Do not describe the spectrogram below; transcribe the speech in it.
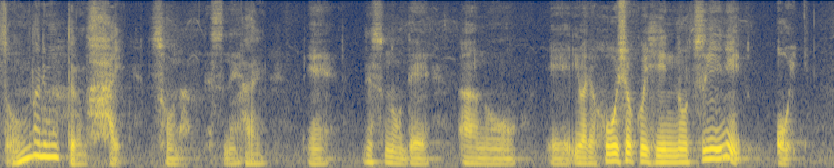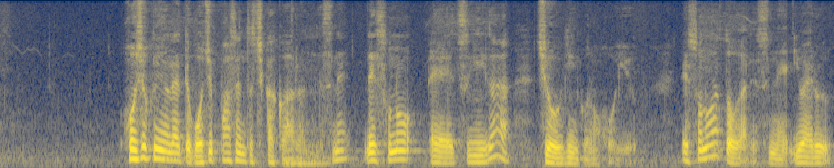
そんなに持ってるんですかはい。そうなんですね、はいえー、ですのであの、えー、いわゆる宝飾品の次に多い。宝飾品は大体50%近くあるんですね。でその、えー、次が中央銀行の保有。でその後がですねいわゆる、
